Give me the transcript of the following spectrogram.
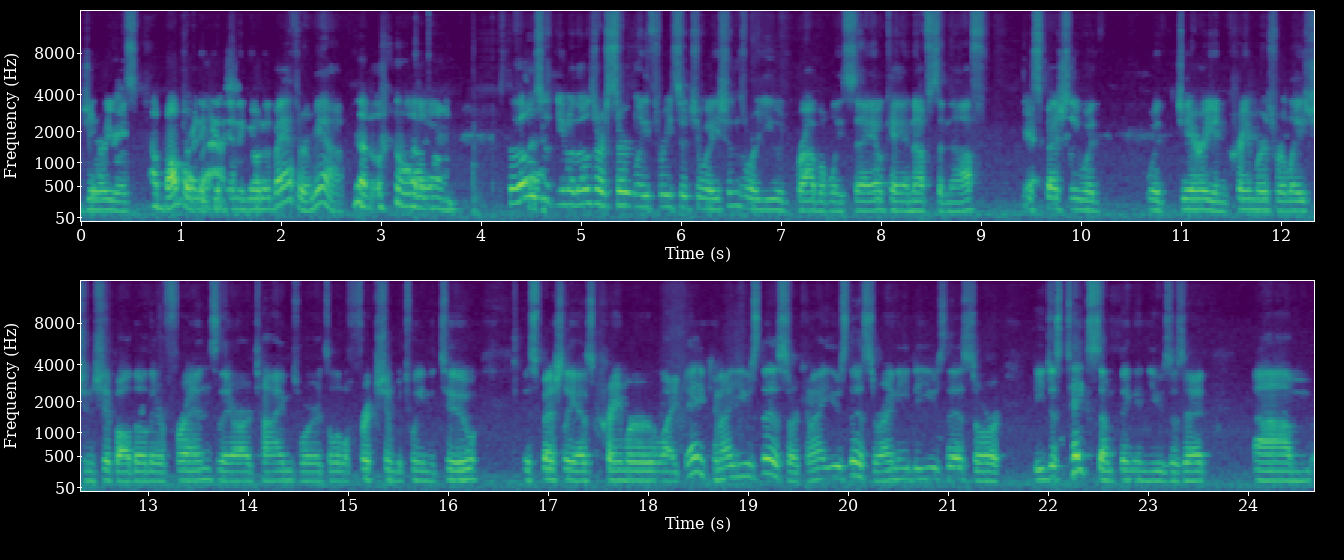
Jerry was a bubble trying bath. to get in and go to the bathroom. Yeah, let, alone. So those, are, you know, those are certainly three situations where you would probably say, okay, enough's enough. Yeah. Especially with with Jerry and Kramer's relationship, although they're friends, there are times where it's a little friction between the two, especially as Kramer like, "Hey, can I use this or can I use this or I need to use this or he just takes something and uses it." Um,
